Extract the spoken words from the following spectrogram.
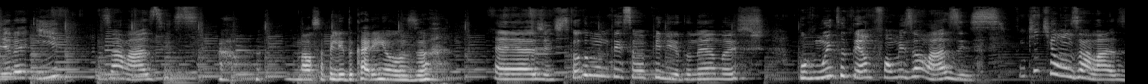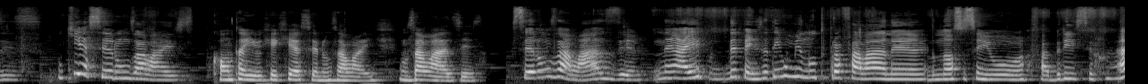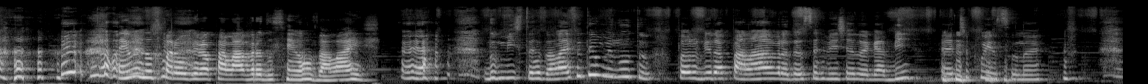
cervejeira e Zalazes. Nosso apelido carinhoso. É, gente, todo mundo tem seu apelido, né? Nós, por muito tempo, fomos Zalazes. O que, que é um Zalazes? O que é ser um Zalaz? Conta aí o que é ser um Zalaz. Um Zalazes. Ser um Zalaze, né? Aí depende, você tem um minuto para falar, né? Do nosso senhor Fabrício. tem um minuto para ouvir a palavra do senhor Zalaz? É, do Mr. Zalaz. Você tem um minuto para ouvir a palavra da cervejeira Gabi? É tipo isso, né?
